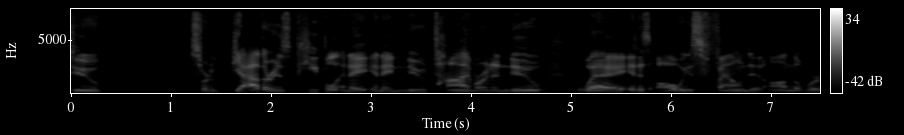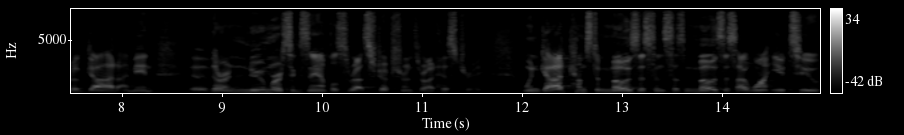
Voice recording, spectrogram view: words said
to sort of gather his people in a, in a new time or in a new way, it is always founded on the Word of God. I mean, uh, there are numerous examples throughout Scripture and throughout history. When God comes to Moses and says, Moses, I want you to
